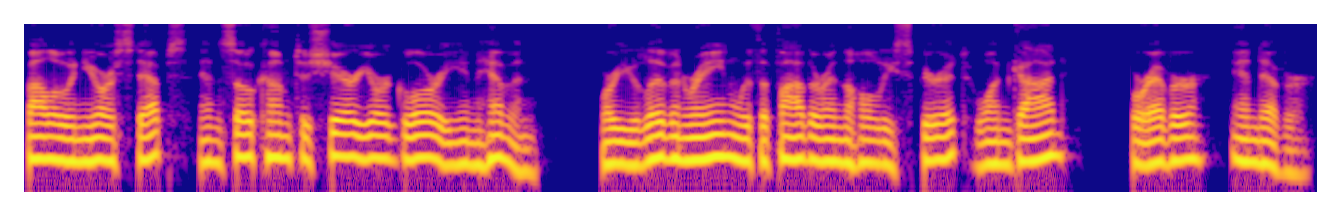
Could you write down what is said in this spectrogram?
follow in your steps and so come to share your glory in heaven, where you live and reign with the Father and the Holy Spirit, one God, forever and ever.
